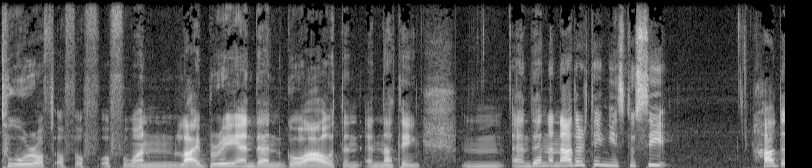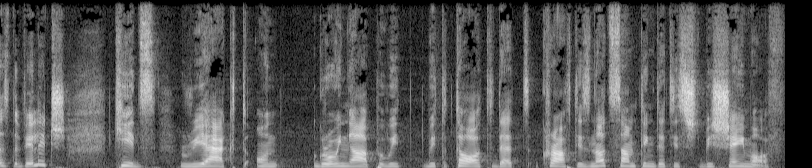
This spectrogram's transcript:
tour of, of, of, of one library and then go out and, and nothing. Mm, and then another thing is to see how does the village kids react on growing up with, with the thought that craft is not something that is be shame of.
